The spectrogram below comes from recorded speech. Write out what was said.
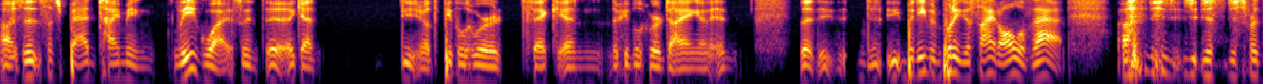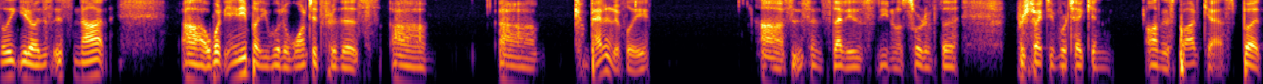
uh, such bad timing league wise. Uh, again, you know the people who are sick and the people who are dying and, and but even putting aside all of that uh, just just for the league you know it's, it's not uh, what anybody would have wanted for this um, uh, competitively since, since that is you know sort of the perspective we're taking on this podcast. But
